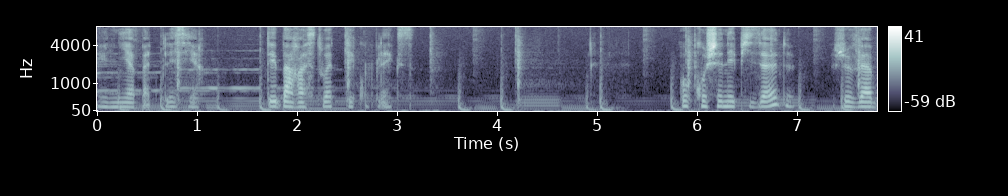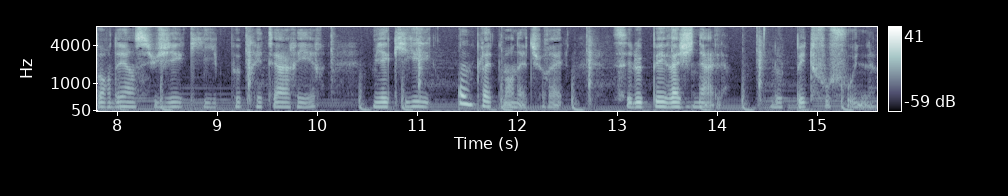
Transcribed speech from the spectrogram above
il n'y a pas de plaisir. Débarrasse-toi de tes complexes. Au prochain épisode, je vais aborder un sujet qui peut prêter à rire, mais qui est complètement naturel. C'est le P vaginal, le P de foufoune.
